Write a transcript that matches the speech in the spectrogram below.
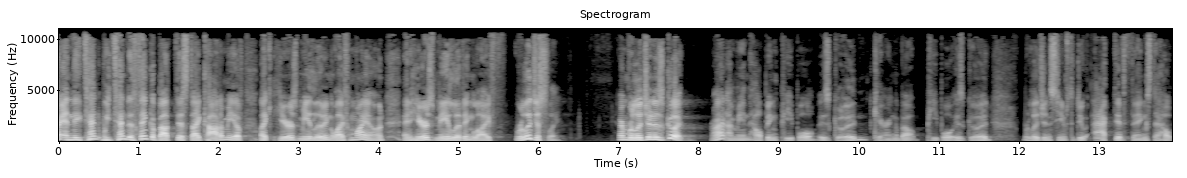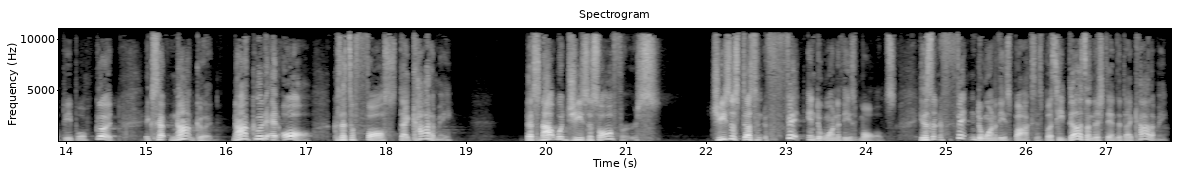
Right? And tend, we tend to think about this dichotomy of like, here's me living life on my own, and here's me living life religiously. And religion is good, right? I mean, helping people is good, caring about people is good. Religion seems to do active things to help people, good. Except not good. Not good at all, because that's a false dichotomy. That's not what Jesus offers. Jesus doesn't fit into one of these molds. He doesn't fit into one of these boxes, but he does understand the dichotomy.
